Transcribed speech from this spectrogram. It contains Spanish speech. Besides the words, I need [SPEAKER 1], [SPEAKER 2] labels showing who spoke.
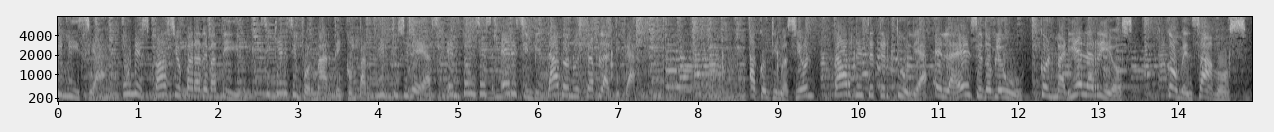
[SPEAKER 1] inicia un espacio para debatir. Si quieres informarte y compartir tus ideas, entonces eres invitado a nuestra plática. A continuación, Tardes de Tertulia en la SW con Mariela Ríos. Comenzamos.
